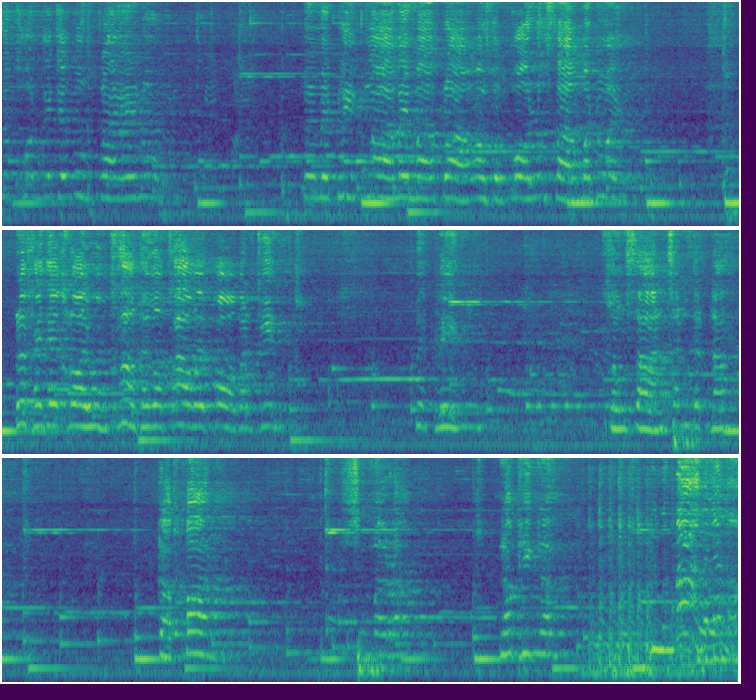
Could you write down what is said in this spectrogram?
มีแม่มันทุกคนก็จะอุ้มไกลให้ลูกเลยไม่พลิกมาไม่มาเปล่าเอาสมพรลูกสาวมาด้วย แล้วใครจะคอยหุงข้าวทำกับข้าวให้พ่อมันกินแม่พลิงสงสารฉันเถิดนะกลับบ้านฉันมารับนะพิงนะนี่มึงบ้าไปแล้วเหรอ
